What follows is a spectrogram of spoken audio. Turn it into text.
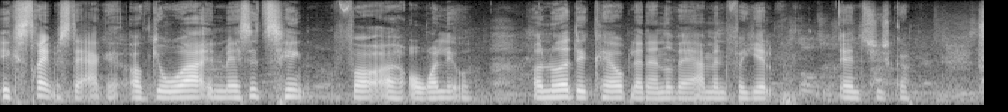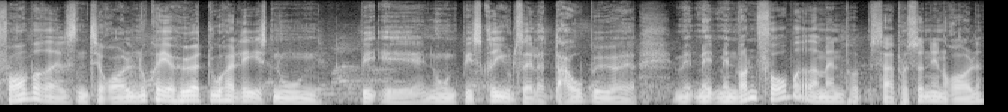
ekstremt stærke og gjorde en masse ting for at overleve. Og noget af det kan jo blandt andet være, at man får hjælp af en tysker. Forberedelsen til rollen. Nu kan jeg høre, at du har læst nogle, øh, nogle beskrivelser eller dagbøger. Men, men, men hvordan forbereder man på, sig på sådan en rolle?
